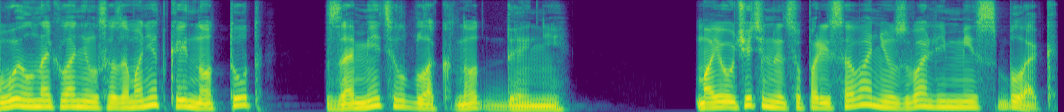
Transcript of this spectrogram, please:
Уилл наклонился за монеткой, но тут заметил блокнот Дэнни. Мою учительницу по рисованию звали мисс Блэк.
